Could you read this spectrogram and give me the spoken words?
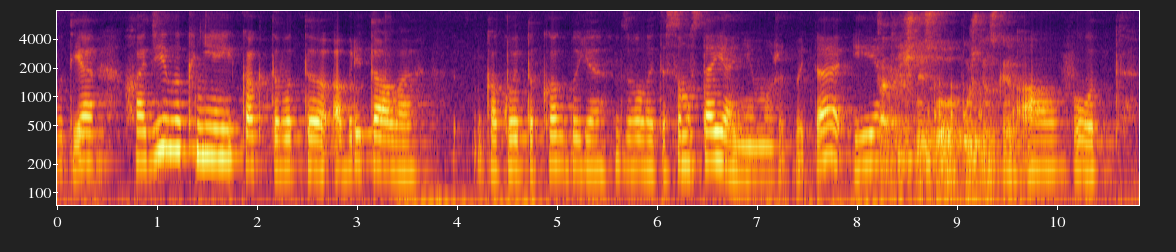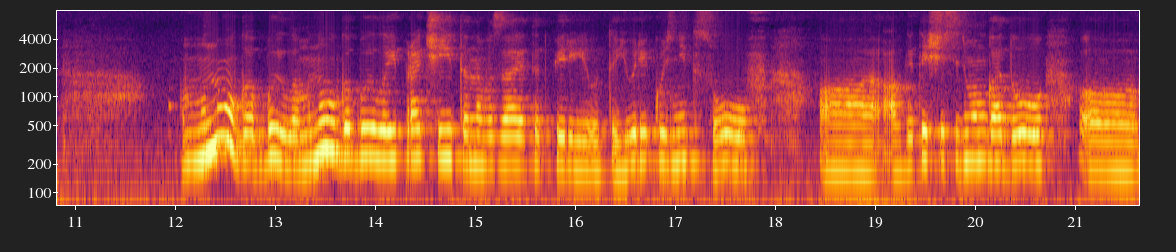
вот я ходила к ней, как-то вот э, обретала какое-то, как бы я назвала это, самостояние, может быть, да, и... Отличное слово, пушкинское. А, вот, много было, много было и прочитанного за этот период. Юрий Кузнецов, а, а в 2007 году а,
